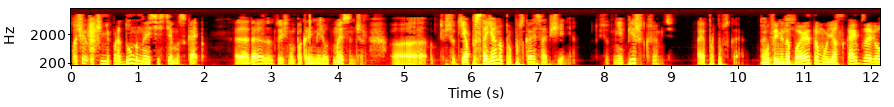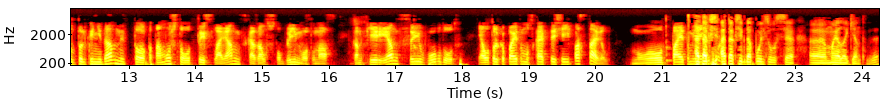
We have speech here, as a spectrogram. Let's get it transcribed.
Вообще очень непродуманная система Skype. Э, да, то есть, ну, по крайней мере, вот мессенджер. Э, то есть, вот я постоянно пропускаю сообщения. То есть, вот мне пишет кто-нибудь, а я пропускаю. Так Вот именно поэтому я скайп завел только недавно, то потому что вот ты, славян, сказал, что, блин, вот у нас конференции будут. Я вот только поэтому скайп-то себе и поставил. Ну, вот поэтому А я так, не а так всегда пользовался э, mail-агентом, да?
